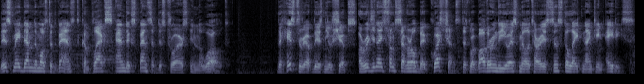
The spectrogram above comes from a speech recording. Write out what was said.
This made them the most advanced, complex, and expensive destroyers in the world. The history of these new ships originates from several big questions that were bothering the US military since the late 1980s.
